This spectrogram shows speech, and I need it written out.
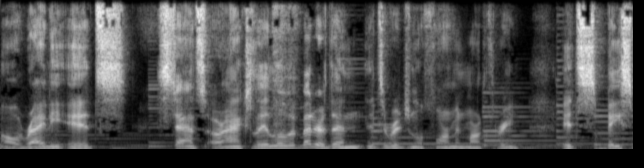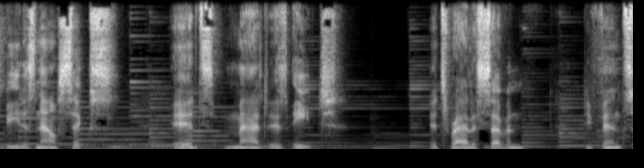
Alrighty its stats are actually a little bit better than its original form in mark 3 its base speed is now 6 its mat is 8 its rad is 7, defense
